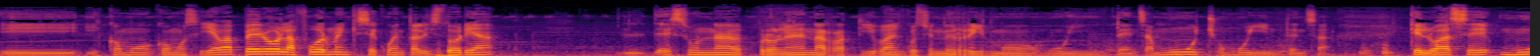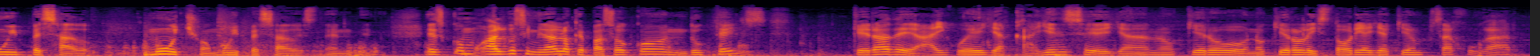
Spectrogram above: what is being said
y, y cómo, cómo se lleva, pero la forma en que se cuenta la historia es un problema de narrativa en cuestión de ritmo muy intensa, mucho, muy intensa, que lo hace muy pesado, mucho, muy pesado. Es, es como algo similar a lo que pasó con DuckTales, que era de, ay, güey, ya cállense, ya no quiero, no quiero la historia, ya quiero empezar a jugar.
